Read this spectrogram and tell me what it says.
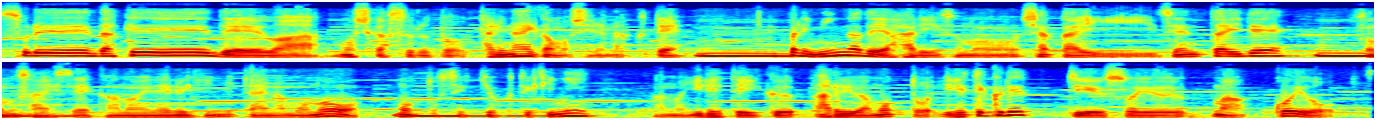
それだけではもしかすると足りないかもしれなくて、やっぱりみんなでやはりその社会全体でその再生可能エネルギーみたいなものをもっと積極的にあの入れていくあるいはもっと入れてくれっていうそういうまあ声を出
